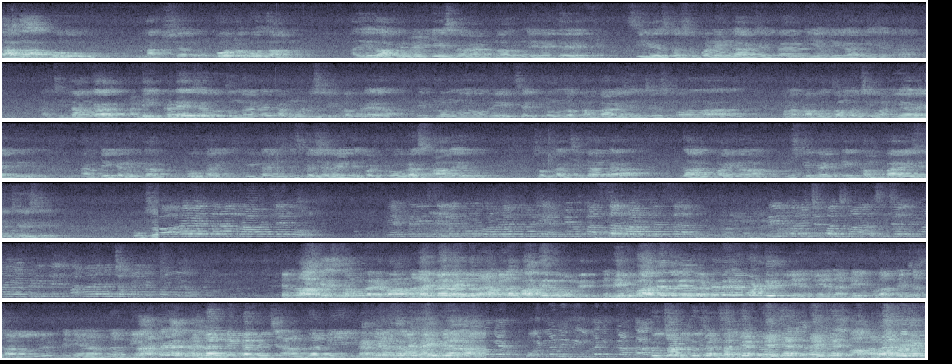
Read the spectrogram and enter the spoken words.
దాదాపు లక్షలు కోట్లు పోతా ఉన్నాయి. అది ఏదో అగ్రిమెంట్ చేసినారు అంటున్నారు. నేనైతే సీరియస్గా సూపరింటెండెంట్ గారికి చెప్పాను డిఎంఈ గారికి చెప్పాను ఖచ్చితంగా అంటే ఇక్కడే జరుగుతుందంటే కర్నూలు డిస్టిక్లో కూడా ఎట్లుందో రేట్స్ ఎట్లుందో కంపారిజన్ చేసుకోవాలా. మన ప్రభుత్వం వచ్చి వన్ ఇయర్ అయింది. I taken it up two times three times discussion అయింది బట్ ప్రోగ్రెస్ కాలేదు. సో ఖచ్చితంగా దానిపైన దృష్టి పెట్టి కంపారిజన్ చేసి ఒకసారి మాకు ఇష్టం బాధ్యత ఉంది. మీకు బాధ్యత లేదు అంటే మీరు వెళ్ళిపోండి. లేదు లేదండి. ఇప్పుడు అధ్యక్ష స్థానంలో వ్యక్తి నేను అందరినీ. అందరినీ కన్విన్స్ అందరినీ? కూర్చోండి కూర్చోండి. సబ్జెక్ట్ దయచేసి దయచేసి అమ్మఒడి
